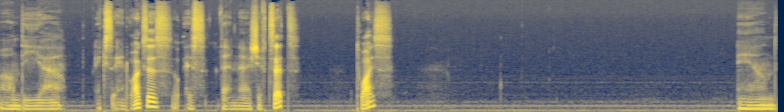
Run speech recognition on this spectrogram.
on the uh, x and y axis, so S then uh, shift Z twice. And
